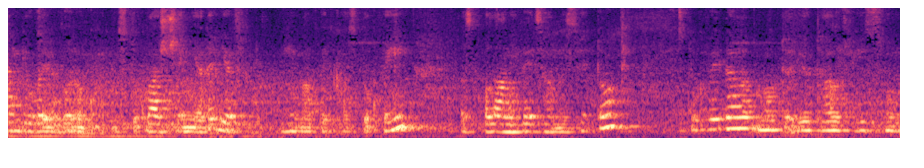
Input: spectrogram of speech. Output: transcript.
այն գյուղերը, որոնք ստուգված չեն եղել եւ հիմա պետք է ստուգվեին, ըստ պլանի 6 ամիս հետո ստուգվել է մոտ 750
